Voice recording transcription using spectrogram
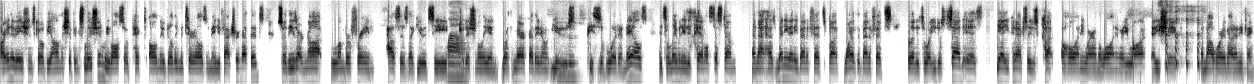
our innovations go beyond the shipping solution. We've also picked all new building materials and manufacturing methods. So these are not lumber frame houses like you would see wow. traditionally in North America. They don't use mm-hmm. pieces of wood and nails. It's a laminated panel system, and that has many, many benefits. But one of the benefits related to what you just said is yeah, you can actually just cut a hole anywhere in the wall, anywhere you want, any shape, and not worry about anything.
